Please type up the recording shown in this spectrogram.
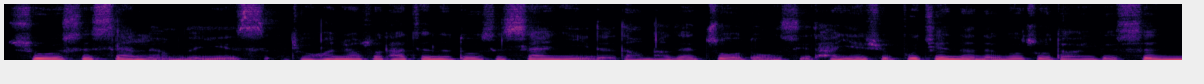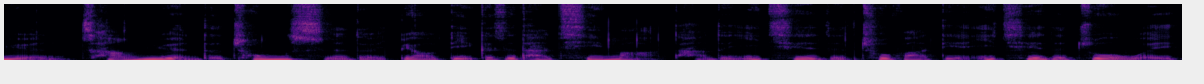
俗是善良的意思，就换句话说，他真的都是善意的。当他在做东西，他也许不见得能够做到一个深远、长远的、充实的标的，可是他起码他的一切的出发点、一切的作为，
